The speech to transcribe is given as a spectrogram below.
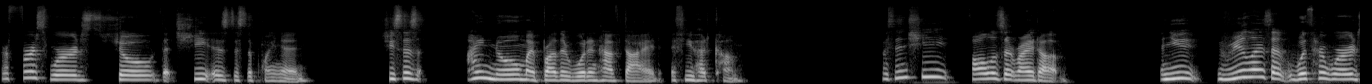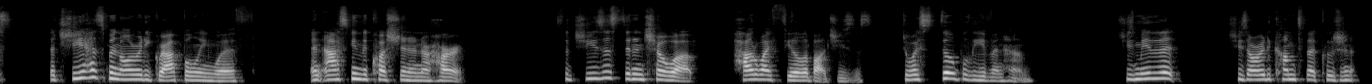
Her first words show that she is disappointed. She says, I know my brother wouldn't have died if you had come. But then she follows it right up. And you realize that with her words, that she has been already grappling with and asking the question in her heart. So Jesus didn't show up. How do I feel about Jesus? Do I still believe in him? She's made it, she's already come to that conclusion,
